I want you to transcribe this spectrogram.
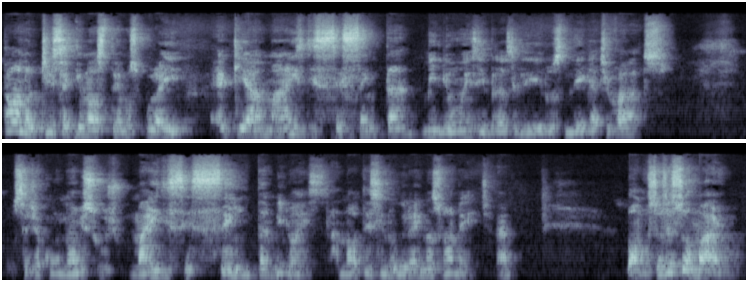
Então, a notícia que nós temos por aí é que há mais de 60 milhões de brasileiros negativados. Ou seja, com o nome sujo. Mais de 60 milhões. Anota esse número aí na sua mente. Né? Bom, se você somar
